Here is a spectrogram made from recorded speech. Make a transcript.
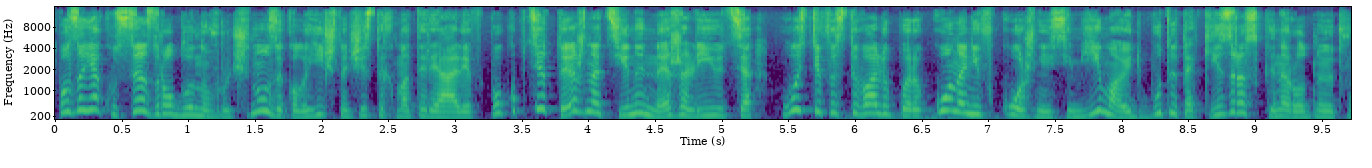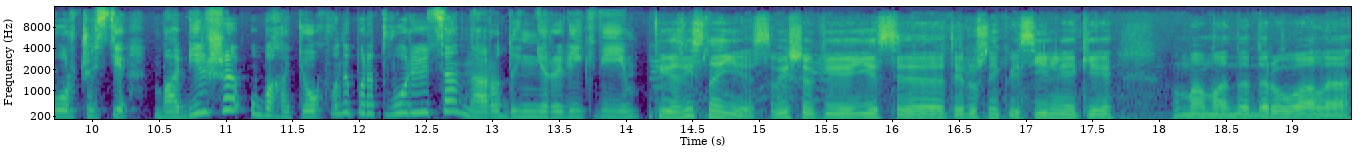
Поза як усе зроблено вручну з екологічно чистих матеріалів. Покупці теж на ціни не жаліються. Гості фестивалю переконані, в кожній сім'ї мають бути такі зразки народної творчості. Ба більше у багатьох вони перетворюються на родинні реліквії. Звісно, є. Вишивки є е, той рушник весільний, який мама дарувала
